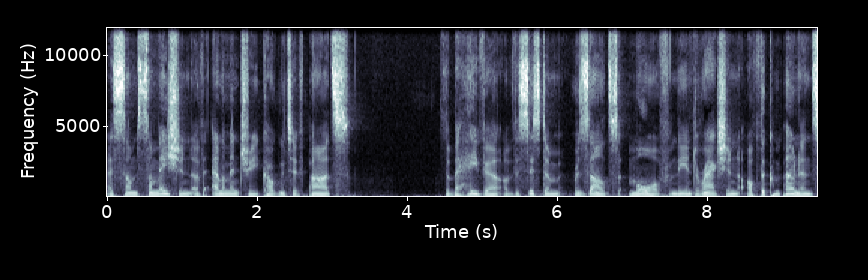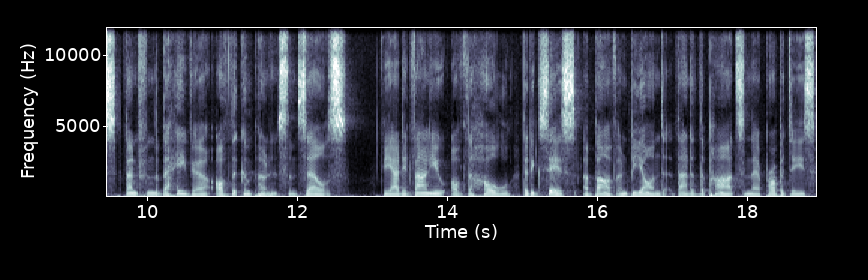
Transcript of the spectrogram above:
as some summation of elementary cognitive parts. The behavior of the system results more from the interaction of the components than from the behavior of the components themselves. The added value of the whole that exists above and beyond that of the parts and their properties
